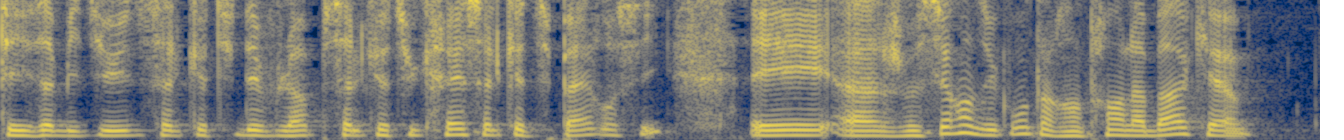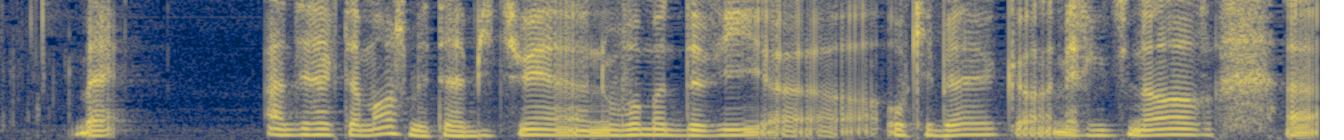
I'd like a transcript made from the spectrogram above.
tes habitudes, celles que tu développes, celles que tu crées, celles que tu perds aussi. Et euh, je me suis rendu compte en rentrant là-bas que ben indirectement, je m'étais habitué à un nouveau mode de vie euh, au Québec, en Amérique du Nord. Euh,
